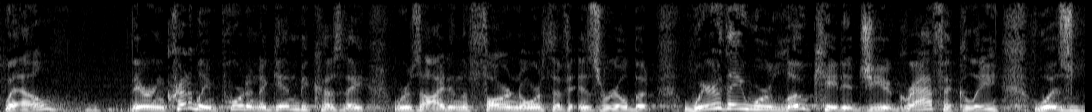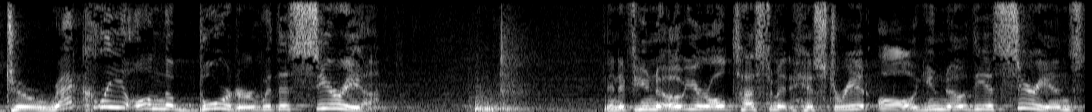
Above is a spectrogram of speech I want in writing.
Well, they're incredibly important again because they reside in the far north of Israel, but where they were located geographically was directly on the border with Assyria. And if you know your Old Testament history at all, you know the Assyrians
